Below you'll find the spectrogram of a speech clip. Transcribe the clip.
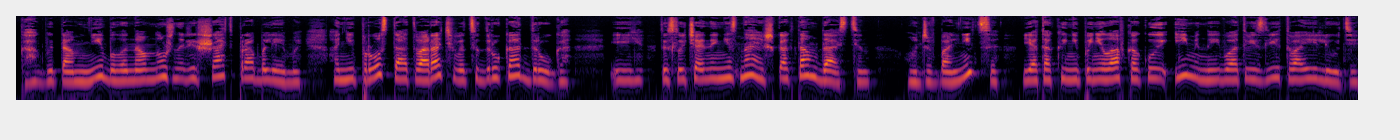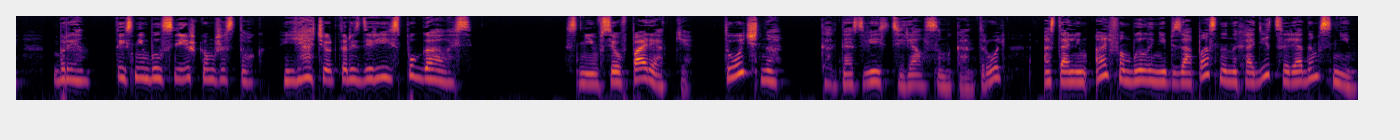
Как бы там ни было, нам нужно решать проблемы, а не просто отворачиваться друг от друга. И ты случайно не знаешь, как там Дастин? Он же в больнице? Я так и не поняла, в какую именно его отвезли твои люди. Брен, ты с ним был слишком жесток. Я, черт раздери, испугалась. С ним все в порядке. Точно? Когда зверь терял самоконтроль, Остальным альфам было небезопасно находиться рядом с ним.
